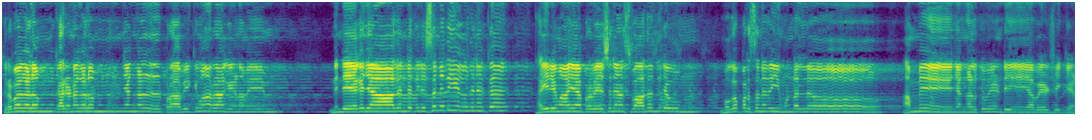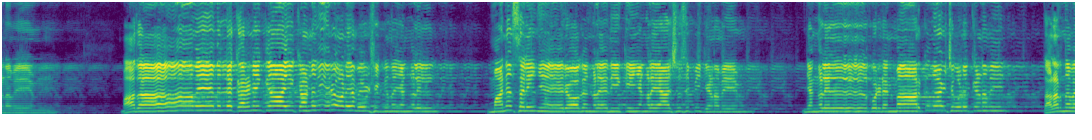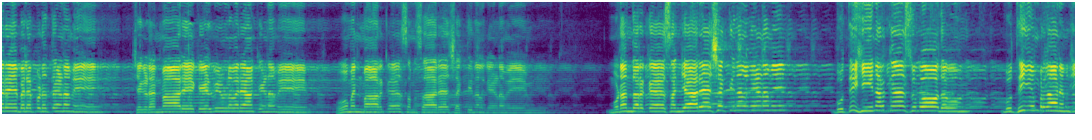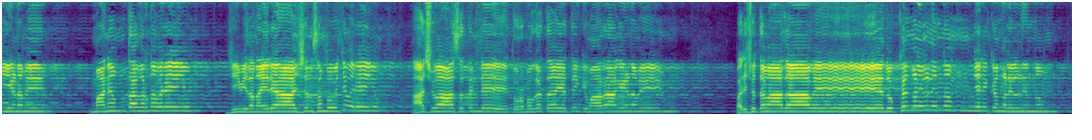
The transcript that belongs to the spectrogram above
കൃപകളും കരുണകളും ഞങ്ങൾ പ്രാപിക്കുമാറാകണമേ. നിന്റെ ഏകജാതന്റെ തിരുസന്നിധിയിൽ നിനക്ക് ധൈര്യമായ പ്രവേശന സ്വാതന്ത്ര്യവും മുഖപ്രസന്നതയും ഉണ്ടല്ലോ അമ്മേ ഞങ്ങൾക്ക് വേണ്ടി അപേക്ഷിക്കണമേ. മാതാവേ നിന്റെ കരുണയ്ക്കായി കണ്ണുനീരോടെ അപേക്ഷിക്കുന്ന ഞങ്ങളിൽ മനസ്സലിഞ്ഞ് രോഗങ്ങളെ നീക്കി ഞങ്ങളെ ആശ്വസിപ്പിക്കണമേ. ഞങ്ങളിൽ കുരുടന്മാർക്ക് കാഴ്ച കൊടുക്കണമേ. തളർന്നവരെ ബലപ്പെടുത്തണമേ. ചെകിടന്മാരെ കേൾവിയുള്ളവരാക്കണമേ. ഊമന്മാർക്ക് സംസാര ശക്തി നൽകണമേ. മുടന്തർക്ക് സഞ്ചാര ശക്തി നൽകണമേ. ബുദ്ധിഹീനർക്ക് സുബോധവും ബുദ്ധിയും പ്രദാനം ചെയ്യണമേ. മനം തകർന്നവരെയും ജീവിത നൈരാശ്യം സംഭവിച്ചവരെയും ആശ്വാസത്തിന്റെ തുറമുഖത്ത് എത്തിക്കുമാറാകണമേ. പരിശുദ്ധ മാതാവേ ദുഃഖങ്ങളിൽ നിന്നും ഞെരുക്കങ്ങളിൽ നിന്നും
